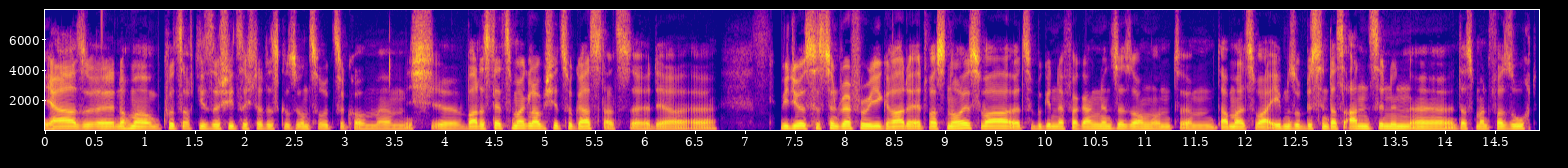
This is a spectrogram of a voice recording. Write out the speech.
Ja, also äh, nochmal, um kurz auf diese Schiedsrichterdiskussion zurückzukommen. Ähm, ich äh, war das letzte Mal, glaube ich, hier zu Gast, als äh, der äh, Video Assistant Referee gerade etwas Neues war, äh, zu Beginn der vergangenen Saison. Und ähm, damals war eben so ein bisschen das Ansinnen, äh, dass man versucht,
